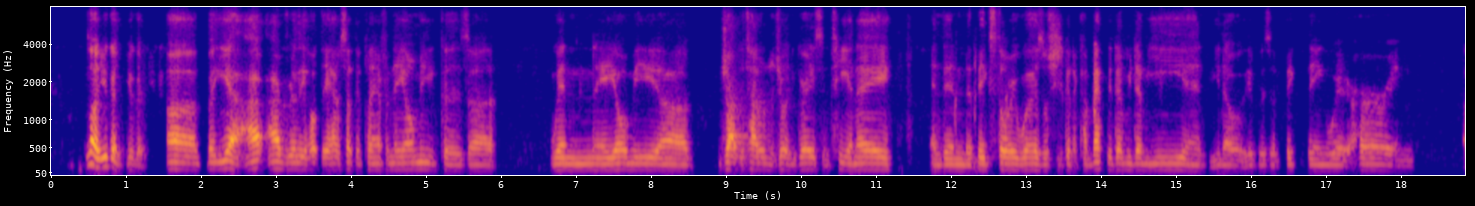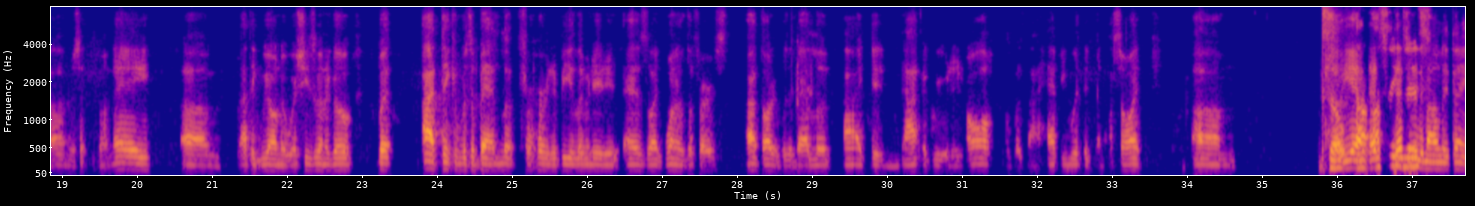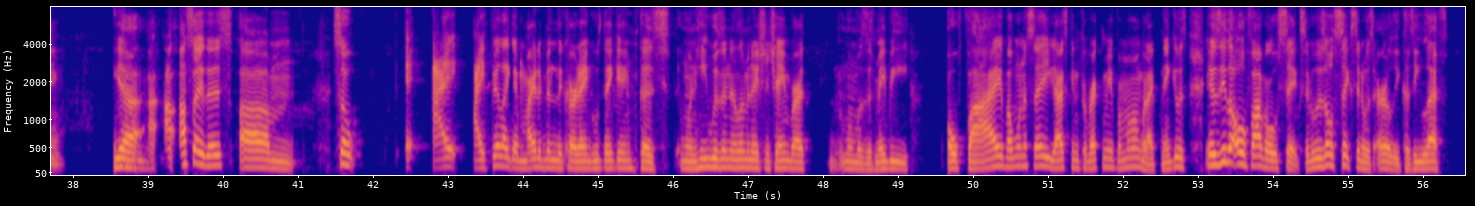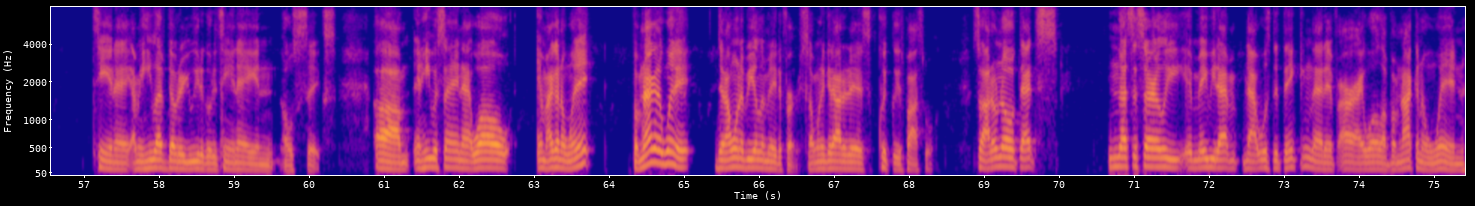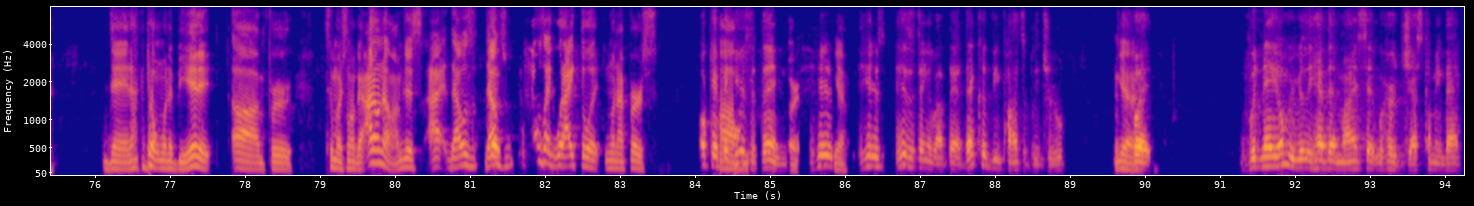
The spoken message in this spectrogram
No, you're good. You're good. Uh, but yeah, I, I really hope they have something planned for Naomi because uh, when Naomi uh, dropped the title to Jordynne Grace and TNA, and then the big story was, well, she's going to come back to WWE, and you know, it was a big thing with her and um, Mercedes Moné. Um, I think we all know where she's going to go, but I think it was a bad look for her to be eliminated as like one of the first. I thought it was a bad look. I did not agree with it at all. I was not happy with it when I saw it. Um, so, So, yeah, I'll- I'll that's say really my only thing. Yeah, Mhm. I, I- I'll say this. Um, so I I feel like it might have been the Kurt Angle thinking because when he was in the Elimination Chamber, I- when was this? Maybe 05, I want to say. You guys can correct me if I'm wrong, but I think it was it was either 05 or 06. If it was 06, then it was early because he left TNA. I mean, he left WWE to go to TNA in 06. Um, and he was saying that, well, am I gonna win it? If I'm not gonna win it, then I want to be eliminated first. I want to get out of there as quickly as possible. So I don't know if that's necessarily it maybe that that was the thinking that if all right, well, if I'm not gonna win, then I don't want to be in it um for too much longer. I don't know. I'm just I that was that was that was like what I thought when I first Okay, but Um, here's the thing. or- Here, yeah. Here's here's the thing about that. That could be possibly true, yeah but would Naomi really have that mindset with her just coming back?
